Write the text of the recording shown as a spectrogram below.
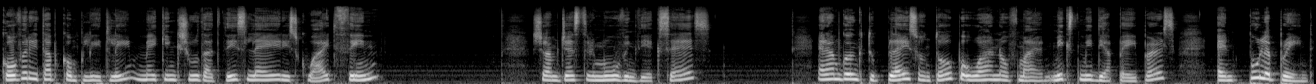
cover it up completely, making sure that this layer is quite thin. So I'm just removing the excess. And I'm going to place on top one of my mixed media papers and pull a print.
